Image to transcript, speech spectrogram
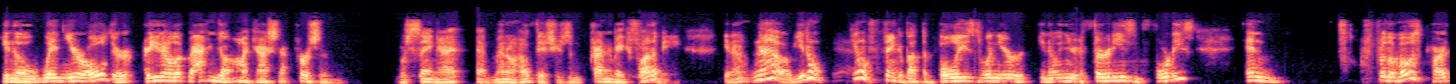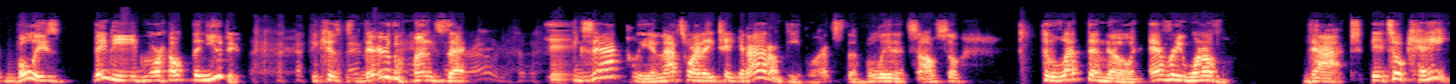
you know, when you're older, are you going to look back and go, oh my gosh, that person was saying I had mental health issues and trying to make fun of me? You know, no, you don't. You don't think about the bullies when you're, you know, in your 30s and 40s. And for the most part, bullies they need more help than you do because they're the ones that exactly and that's why they take it out on people. That's the bullying itself. So to let them know and every one of them that it's okay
